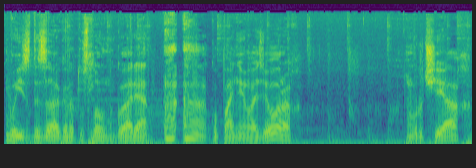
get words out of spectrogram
выезды за город, условно говоря, купание в озерах, в ручьях,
